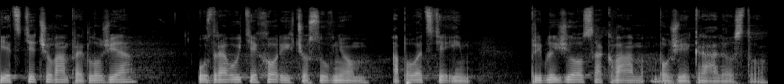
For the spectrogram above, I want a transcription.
jedzte, čo vám predložia, uzdravujte chorých, čo sú v ňom a povedzte im, priblížilo sa k vám Božie kráľovstvo.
